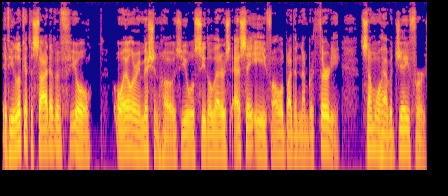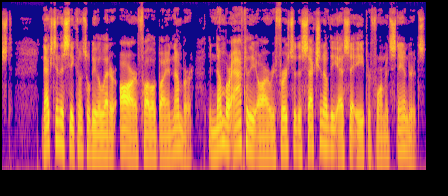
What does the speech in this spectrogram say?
If you look at the side of a fuel, oil, or emission hose, you will see the letters SAE followed by the number 30. Some will have a J first. Next in the sequence will be the letter R followed by a number. The number after the R refers to the section of the SAE performance standards.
